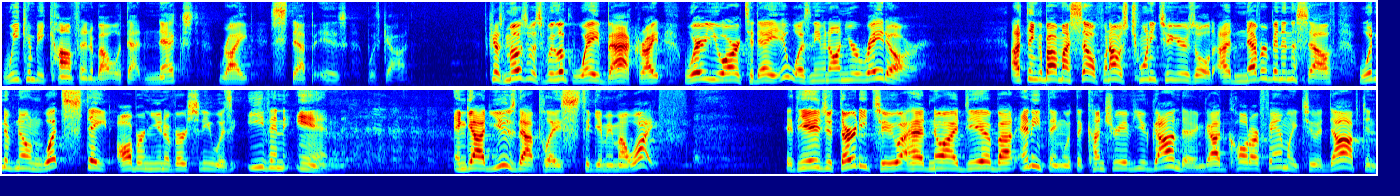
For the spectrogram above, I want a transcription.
we can be confident about what that next right step is with God. Because most of us, if we look way back, right, where you are today, it wasn't even on your radar. I think about myself when I was 22 years old, I'd never been in the South, wouldn't have known what state Auburn University was even in. And God used that place to give me my wife. At the age of 32, I had no idea about anything with the country of Uganda, and God called our family to adopt, and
